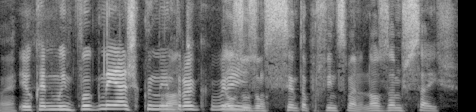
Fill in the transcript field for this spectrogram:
É? Eu canto muito pouco, nem acho que nem Pronto. troco por Eles usam 60 por fim de semana. Nós usamos 6.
